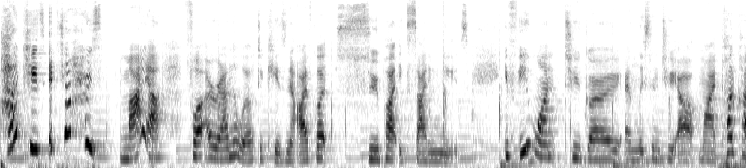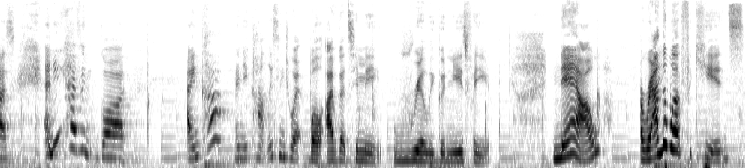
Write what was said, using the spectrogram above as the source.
Hi kids, it's your host Maya for Around the World to Kids. Now I've got super exciting news. If you want to go and listen to our my podcast and you haven't got Anchor and you can't listen to it, well I've got some really good news for you. Now Around the World for Kids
